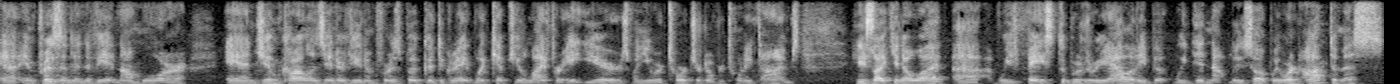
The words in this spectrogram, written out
uh, imprisoned in the Vietnam War. And Jim Collins interviewed him for his book, Good to Great What Kept You Alive for Eight Years when you were tortured over 20 times he's like, you know what? Uh, we faced the brutal reality, but we did not lose hope. We weren't optimists.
